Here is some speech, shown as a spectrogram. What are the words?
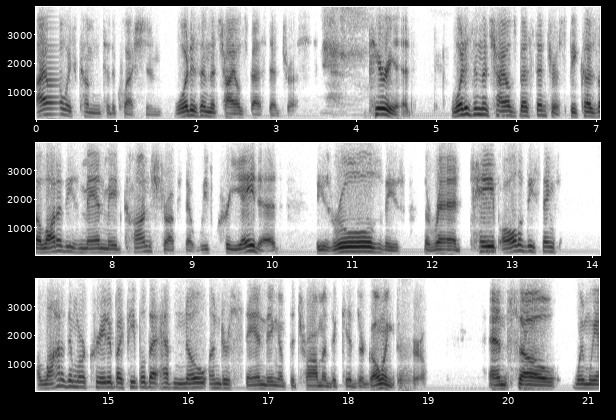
I always come to the question: What is in the child's best interest? Yes. Period. What is in the child's best interest? Because a lot of these man-made constructs that we've created, these rules, these the red tape, all of these things, a lot of them were created by people that have no understanding of the trauma the kids are going through. And so when we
